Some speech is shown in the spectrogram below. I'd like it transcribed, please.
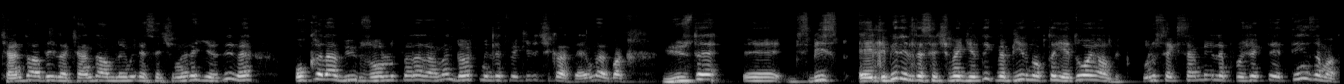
kendi adıyla, kendi amblemiyle seçimlere girdi ve o kadar büyük zorluklara rağmen 4 milletvekili çıkarttı. Enver bak yüzde e, biz 51 ilde seçime girdik ve 1.7 oy aldık. Bunu 81 ile projekte ettiğin zaman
